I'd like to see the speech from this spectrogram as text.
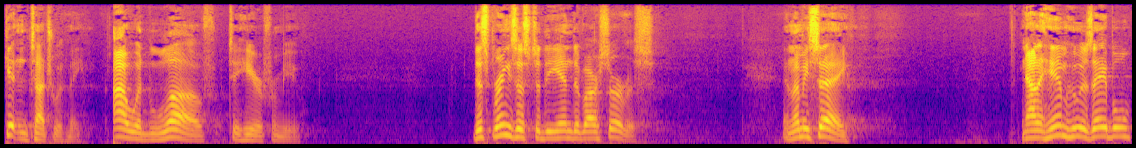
get in touch with me. I would love to hear from you. This brings us to the end of our service. And let me say, now, to him who is able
